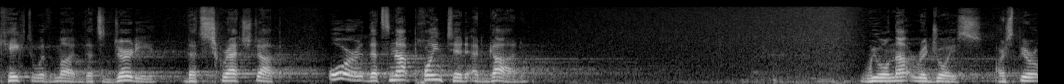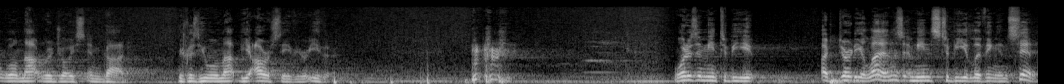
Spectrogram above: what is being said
caked with mud, that's dirty, that's scratched up, or that's not pointed at God, we will not rejoice, our spirit will not rejoice in God, because He will not be our Savior either. what does it mean to be a dirty lens? It means to be living in sin.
